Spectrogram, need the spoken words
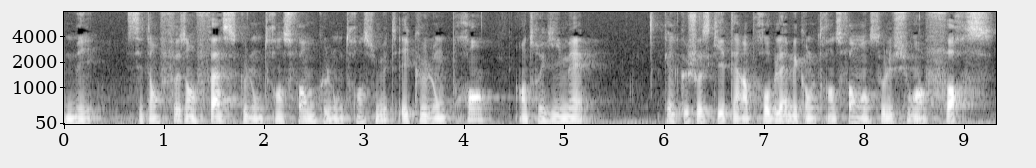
mais c'est en faisant face que l'on transforme, que l'on transmute et que l'on prend, entre guillemets, quelque chose qui était un problème et qu'on le transforme en solution, en force,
